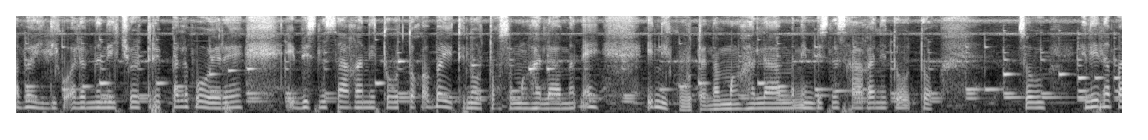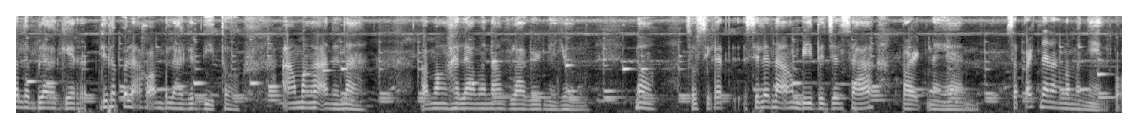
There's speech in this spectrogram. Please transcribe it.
abay, hindi ko alam na nature trip pala po, ere. Ibis na sa akin ni Tutok, abay, tinutok sa mga halaman. Eh, inikutan ng mga halaman, imbis na sa akin ni Tutok. So, hindi na pala vlogger, hindi na pala ako ang vlogger dito. Ang mga ano na, ang mga halaman na ang vlogger ngayon. No? So, sikat, sila na ang bida dyan sa part na yan. Sa part na lang naman yan po.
